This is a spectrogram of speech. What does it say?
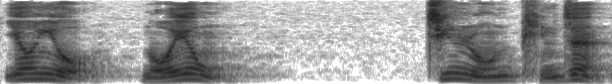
拥有挪用金融凭证、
